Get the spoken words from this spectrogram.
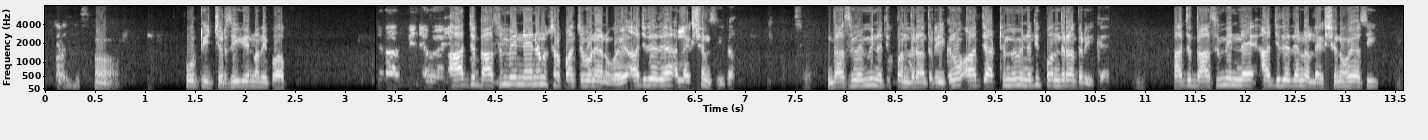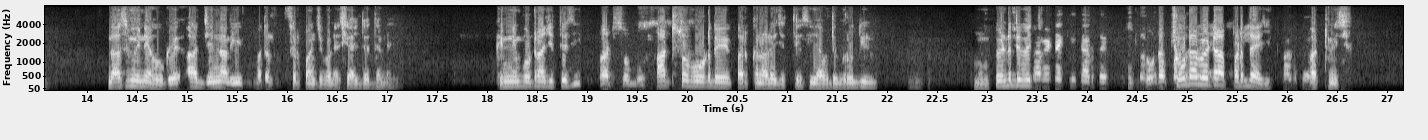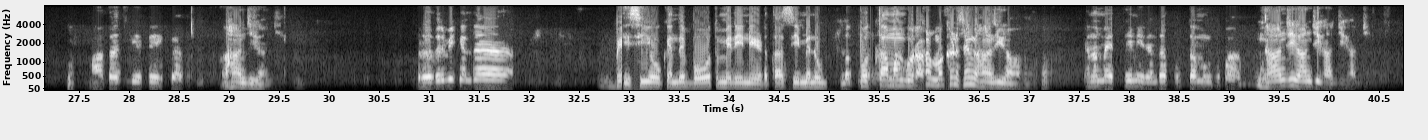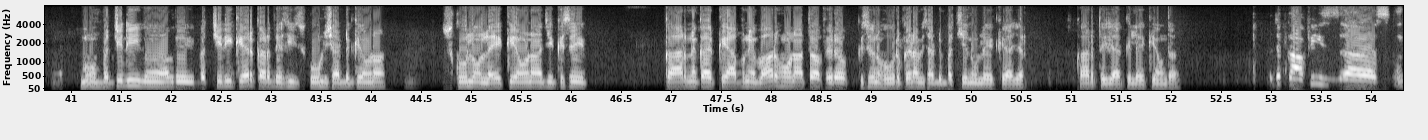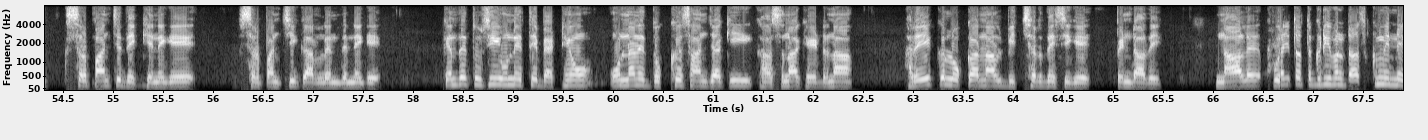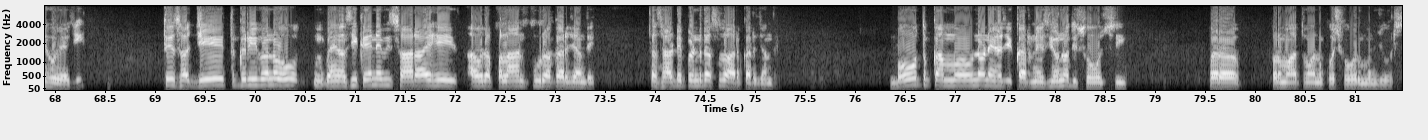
ਹਾਂ। ਉਹ ਟੀਚਰ ਸੀਗੇ ਇਹਨਾਂ ਦੇ ਬਾਪ। ਅੱਜ 10 ਮਹੀਨੇ ਇਹਨਾਂ ਨੂੰ ਸਰਪੰਚ ਬਣਿਆ ਨੂੰ ਹੋਏ ਅੱਜ ਦੇ ਦਿਨ ਇਲੈਕਸ਼ਨ ਸੀਗਾ। 10ਵੇਂ ਮਹੀਨੇ ਦੀ 15 ਤਰੀਕ ਨੂੰ। ਅੱਜ 8ਵੇਂ ਮਹੀਨੇ ਦੀ 15 ਤਰੀਕ ਹੈ। ਅੱਜ 10 ਮਹੀਨੇ ਅੱਜ ਦੇ ਦਿਨ ਇਲੈਕਸ਼ਨ ਹੋਇਆ ਸੀ। 10 ਮਹੀਨੇ ਹੋ ਗਏ ਅੱਜ ਇਹਨਾਂ ਦੀ ਮਤਲਬ ਸਰਪੰਚ ਬਣੇ ਸੀ ਅੱਜ ਦੇ ਦਿਨ। ਕਿੰਨੀ ਵੋਟਾਂ ਜਿੱਤੇ ਸੀ? 800 ਵੋਟ। 800 ਵੋਟ ਦੇ ਫ਼ਰਕ ਨਾਲੇ ਜਿੱਤੇ ਸੀ ਆਪਦੇ ਵਿਰੋਧੀ ਨੂੰ। ਪਿੰਡ ਦੇ ਵਿੱਚ ਛੋਟਾ ਬੇਟਾ ਕੀ ਕਰਦੇ? ਛੋਟਾ ਬੇਟਾ ਪੜਦਾ ਹੈ ਜੀ 8ਵੀਂ ਚ। ਮਾਤਾ ਜੀ ਇਹ ਤੇ ਇੱਕ ਹਾਂਜੀ ਹਾਂਜੀ। ਬ੍ਰਦਰ ਵੀ ਕਹਿੰਦਾ ਸੀ ਉਹ ਕਹਿੰਦੇ ਬਹੁਤ ਮੇਰੀ ਨੇੜਤਾ ਸੀ ਮੈਨੂੰ ਪੁੱਤਾਂ ਵਾਂਗੂ ਰੱਖ। ਮੱਖਣ- ਸਿੰਘ ਹਾਂਜੀ ਹਾਂ ਕਹਿੰਦਾ ਮੈਂ ਇੱਥੇ ਨਹੀਂ ਰਹਿੰਦਾ ਪੁੱਤਾਂ ਵਾਂਗੂ ਪਾ ਹਾਂਜੀ ਹਾਂਜੀ ਹਾਂਜੀ ਹਾਂਜੀ। ਉਹ ਬੱਚੇ ਦੀ ਅਹ ਆਪਦੇ ਬੱਚੇ ਦੀ ਕੇਅਰ ਕਰਦੇ ਸੀ ਸਕੂਲ ਛੱਡ ਕੇ ਆਉਣਾ ਸਕੂਲੋਂ ਲੈ ਕੇ ਆਉਣਾ ਜੇ ਕਿਸੇ ਕਾਰਨ ਕਰਕੇ ਆਪਨੇ ਬਾਹਰ ਹੋਣਾ ਤਾਂ ਫਿਰ ਕਿਸੇ ਨੂੰ ਹੋਰ ਕਹਿਣਾ ਵੀ ਸਾਡੇ ਬੱਚੇ ਨੂੰ ਲੈ ਕੇ ਆ ਜਾ ਘਰ ਤੇ ਜਾ ਕੇ ਲੈ ਕੇ ਆਉਂਦਾ। ਤੇ ਕਾਫੀ ਅਹ, ਸ- ਸਰਪੰਚ ਦੇਖੇ ਨੇਗੇ ਸਰਪੰਚੀ ਕਰ ਲੈਂਦੇ ਨੇਗੇ। ਕਹਿੰਦੇ ਤੁਸੀਂ ਹੁਣ ਇੱਥੇ ਬੈਠੇ ਹੋ ਉਹਨਾਂ ਨੇ ਦੁੱਖ ਸਾਂਝਾ ਕੀ ਹੱਸਣਾ ਖੇਡਣਾ ਹਰੇਕ ਲੋਕਾਂ ਨਾਲ ਵਿਛਰਦੇ ਸੀਗੇ ਪਿੰਡਾਂ ਦੇ। ਨਾਲ ਪੁ- ਅਜੇ ਤਾਂ ਤਕਰੀਬਨ 10 ਕੁ ਮਹੀਨੇ ਹੋਏ ਆ ਜੀ। ਤੇ ਸਾ- ਜੇ ਤਕਰੀਬਨ ਉਹ, ਮੈਂ- ਅਸੀਂ ਕਹਿੰਦੇ ਵੀ ਸਾਰਾ ਇਹ ਆਪਦਾ ਪਲਾਨ ਪੂਰਾ ਕਰ ਜਾਂਦੇ, ਤਾਂ ਸਾਡੇ ਪਿੰਡ ਦਾ ਸੁਧਾਰ ਕਰ ਜਾਂਦੇ। ਬਹੁਤ ਕੰਮ ਉਹਨਾਂ ਨੇ ਹਜੇ ਕਰਨੇ ਸੀ, ਉਹਨਾਂ ਦੀ ਸੋਚ ਸੀ, ਪਰ ਪਰਮਾਤਮਾ ਨੂੰ ਕੁਝ ਹੋਰ ਮਨਜ਼ੂਰ ਸੀ।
